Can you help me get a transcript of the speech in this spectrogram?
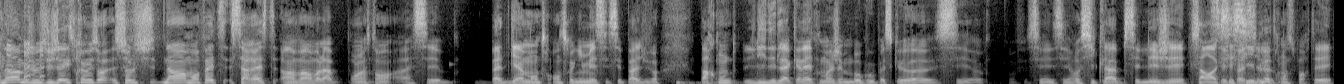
Non, mais je me suis déjà exprimé sur, sur le. Non, mais en fait, ça reste un vin, voilà, pour l'instant, assez bas de gamme, entre, entre guillemets, c'est pas du vin. Par contre, l'idée de la canette, moi, j'aime beaucoup parce que euh, c'est. C'est recyclable, c'est léger, Ça rend c'est accessible. facile à transporter,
